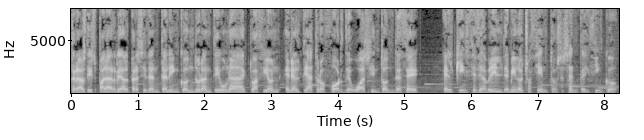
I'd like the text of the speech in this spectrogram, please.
tras dispararle al presidente Lincoln durante una actuación en el Teatro Ford de Washington, D.C., el 15 de abril de 1865,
